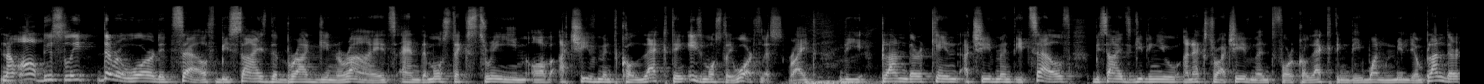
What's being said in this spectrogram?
Now obviously, the reward itself, besides the bragging rights and the most extreme of achievement collecting, is mostly worthless, right? The Plunderkind achievement itself, besides giving you an extra achievement for collecting the 1 million plunder,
